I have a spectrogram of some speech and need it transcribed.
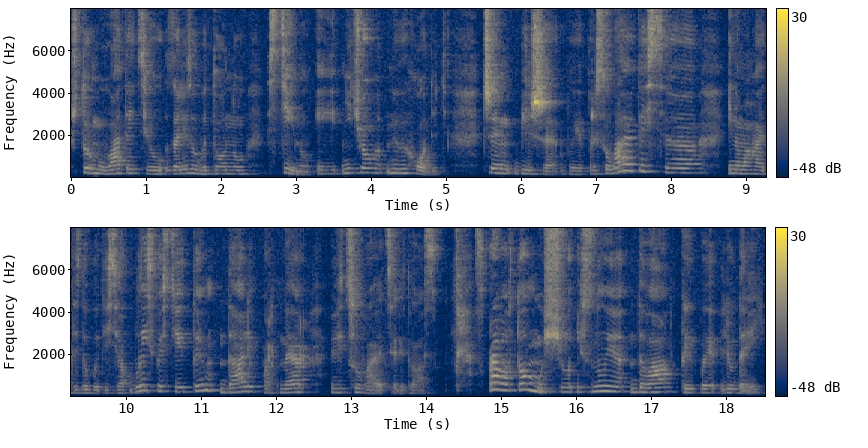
штурмувати цю залізобетонну стіну і нічого не виходить. Чим більше ви присуваєтесь е, і намагаєтесь добитися близькості, тим далі партнер відсувається від вас. Справа в тому, що існує два типи людей.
